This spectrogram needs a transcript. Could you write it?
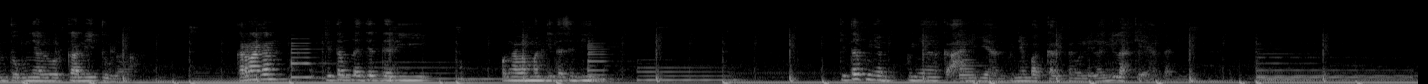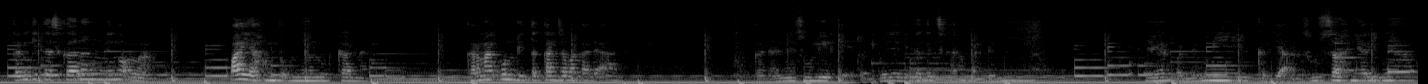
untuk menyalurkan itulah. Karena kan kita belajar dari pengalaman kita sendiri. Kita punya punya keahlian punya bakat kita balik lagi lah kayak tadi kan kita sekarang nengok lah payah untuk menyalurkan. Karena pun ditekan sama keadaan. Keadaannya sulit kayak contohnya kita kan sekarang pandemi. Ya kan pandemi kerjaan susah nyarinya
